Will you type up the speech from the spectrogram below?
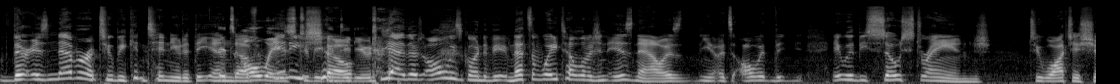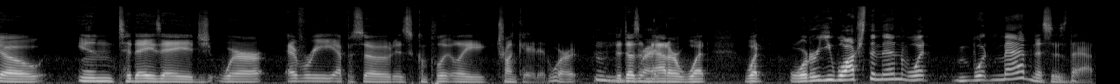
there is never a to be continued at the end It's of always any to be show. continued. yeah, there's always going to be, and that's the way television is now. Is you know, it's always. It would be so strange to watch a show in today's age where every episode is completely truncated, where it, it mm-hmm. doesn't Right. matter what what order you watch them in. What what madness is that?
